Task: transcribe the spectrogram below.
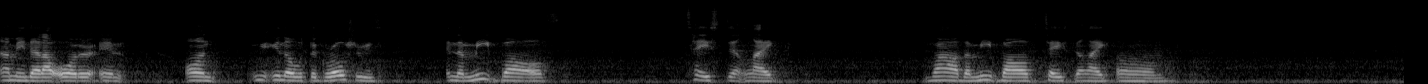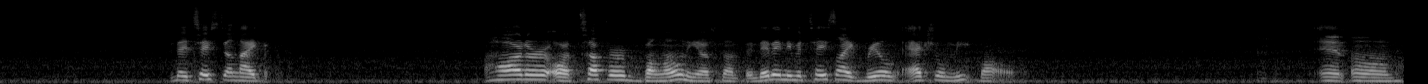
I mean that I order in on you know with the groceries, and the meatballs tasted like wow the meatballs tasted like um they tasted like harder or tougher bologna or something. They didn't even taste like real actual meatballs. And um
